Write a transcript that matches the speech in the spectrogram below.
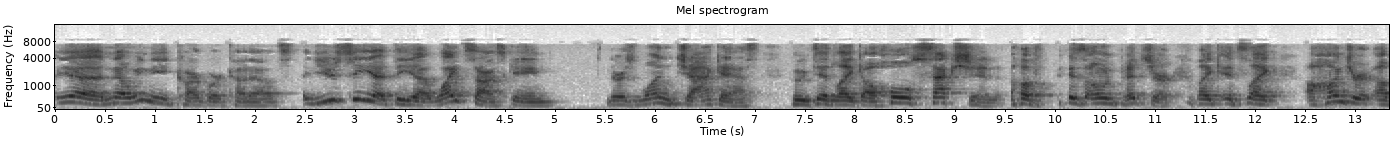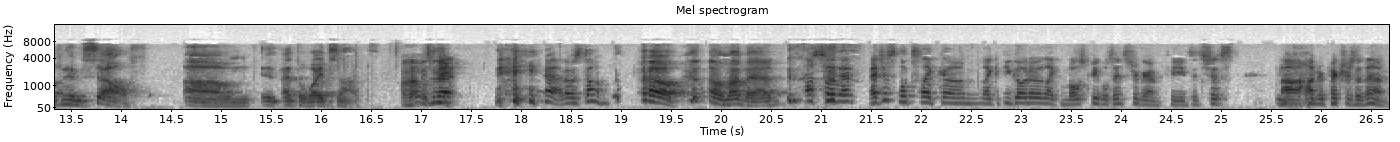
yeah no we need cardboard cutouts. You see at the uh, White Sox game, there's one jackass who did like a whole section of his own picture. Like it's like a hundred of himself um in, at the White Sox. Oh, that was Isn't me. that? yeah, that was dumb. Oh oh my bad. Also, that that just looks like um like if you go to like most people's Instagram feeds, it's just uh, a hundred pictures of them.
